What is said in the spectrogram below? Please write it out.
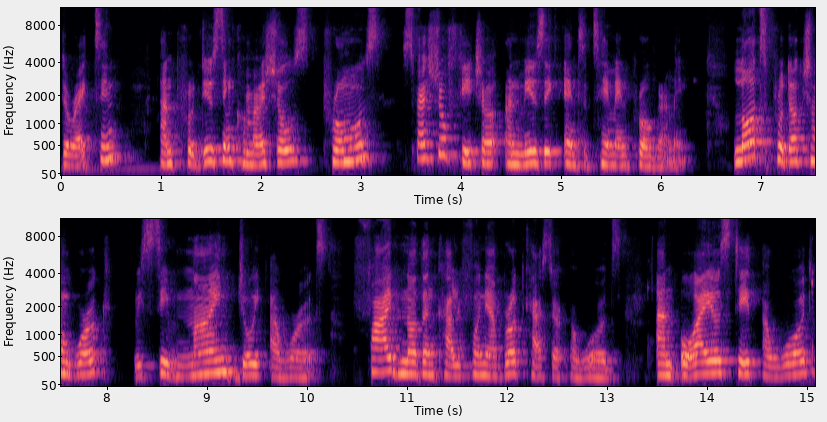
directing, and producing commercials, promos, special feature, and music entertainment programming. Lord's production work received nine Joy Awards, five Northern California Broadcaster Awards, an Ohio State Award,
